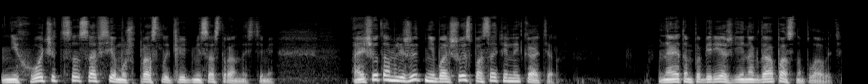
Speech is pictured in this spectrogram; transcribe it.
Не хочется совсем уж прослыть людьми со странностями. А еще там лежит небольшой спасательный катер. На этом побережье иногда опасно плавать.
